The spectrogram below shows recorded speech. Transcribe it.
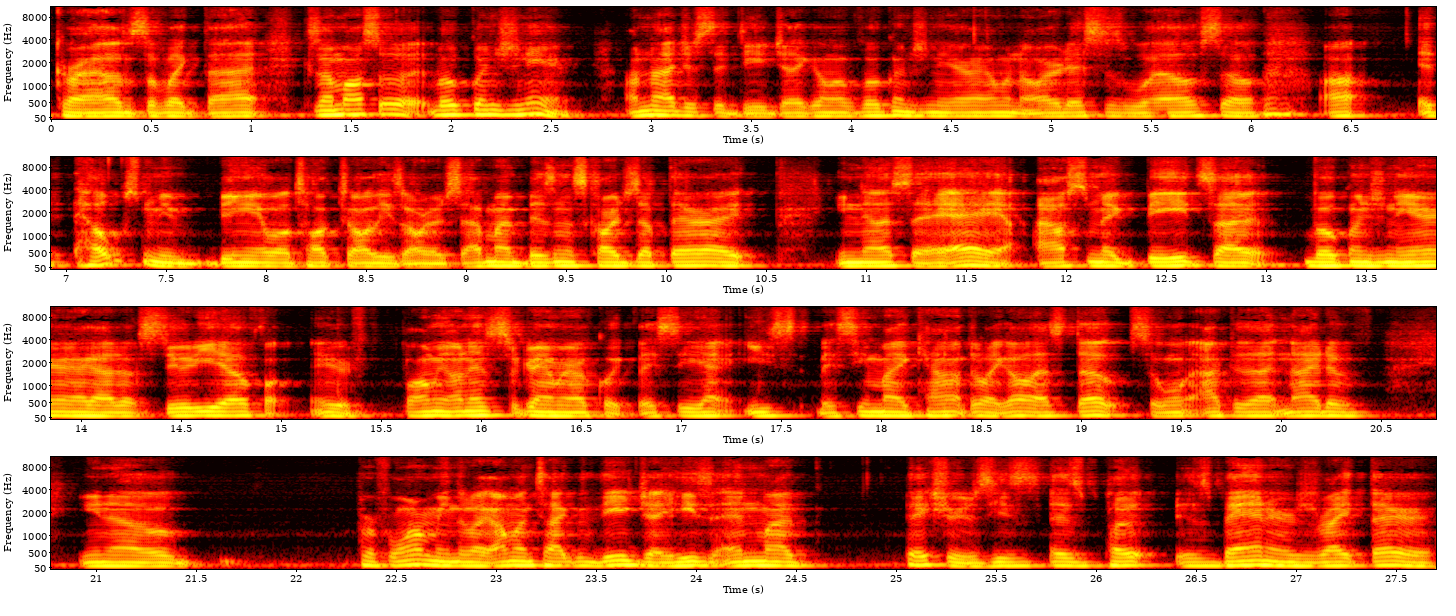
crowd, and stuff like that. Because I'm also a vocal engineer. I'm not just a DJ. Like I'm a vocal engineer. I'm an artist as well. So uh, it helps me being able to talk to all these artists. I have my business cards up there. I you know say hey I also make beats. I vocal engineer. I got a studio. Here, follow me on Instagram real quick. They see you. They see my account. They're like, oh, that's dope. So after that night of, you know, performing, they're like, I'm gonna tag the DJ. He's in my pictures. He's his his banners right there.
